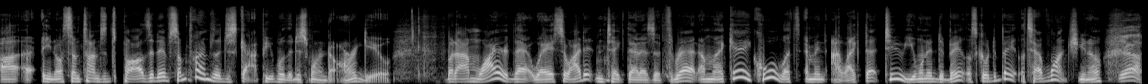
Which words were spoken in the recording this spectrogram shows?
Uh, you know, sometimes it's positive. Sometimes I just got people that just wanted to argue, but I'm wired that way. So I didn't take that as a threat. I'm like, hey, cool. Let's, I mean, I like that too. You want to debate? Let's go debate. Let's have lunch, you know? Yeah.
